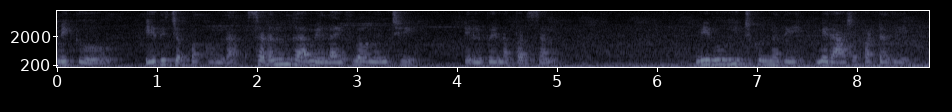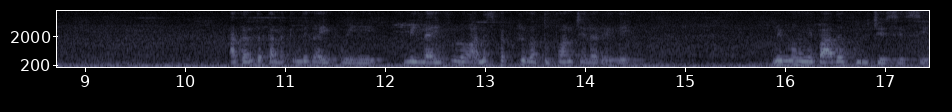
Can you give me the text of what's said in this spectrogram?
మీకు ఏది చెప్పకుండా సడన్గా మీ లైఫ్లో నుంచి వెళ్ళిపోయిన పర్సన్ మీరు ఊహించుకున్నది మీరు ఆశపడ్డది అదంతా తలకిందిగా అయిపోయి మీ లైఫ్లో అన్ఎక్స్పెక్టెడ్గా తుఫాన్ చెలరేది మిమ్మల్ని బాధకు గురి చేసేసి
